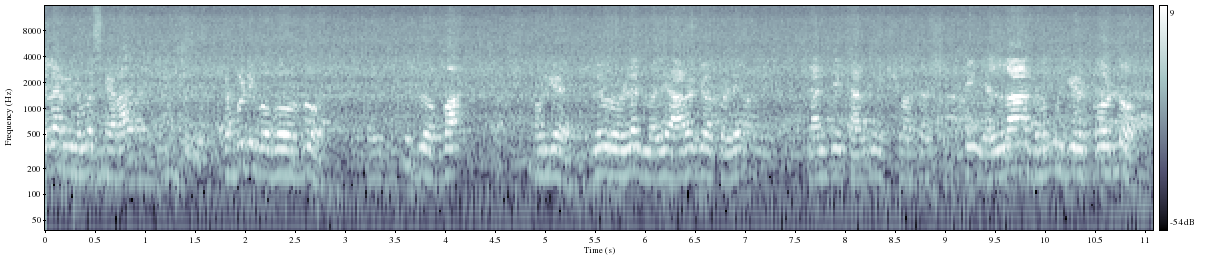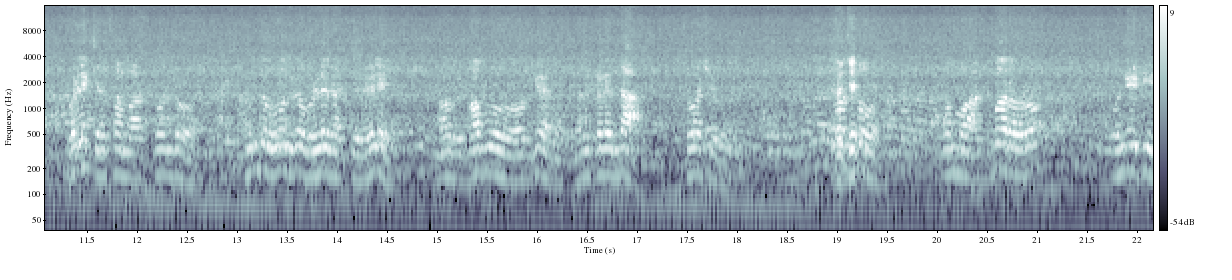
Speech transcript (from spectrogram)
ಎಲ್ಲರಿಗೂ ನಮಸ್ಕಾರ. ಕಬಡ್ಡಿ ಬಾಬು ಅವ್ರದ್ದು ಹುಟ್ಟಿದ್ದು ಹಬ್ಬ. ಅವ್ರಿಗೆ ದೇವರು ಒಳ್ಳೇದು ಮಳೆ ಆರೋಗ್ಯ ಹಾಕೊಳ್ಳಿ ಶಾಂತಿ ಕಾಂತಿ ವಿಶ್ವಾಸ, ಶಕ್ತಿ, ಎಲ್ಲ ಧರ್ಮಕ್ಕೆ ಇಟ್ಕೊಂಡು ಒಳ್ಳೆ ಕೆಲಸ ಮಾಡಿಕೊಂಡು ಮುಂದೆ ಹೋದ್ರೆ ಒಳ್ಳೇದಾಗ್ತದೆ ಹೇಳಿ. ಅವ್ರಿಗೆ ಬಾಬು ಅವ್ರಿಗೆ ನನ್ನ ಕಡೆಯಿಂದ ಶುಭಾಶಯಗಳು ಇವತ್ತು ನಮ್ಮ ಅಕ್ಬರ್ ಅವರು ಒನ್ ಏಯ್ಟಿ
